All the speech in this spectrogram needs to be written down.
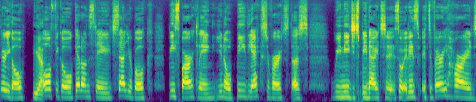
there you go. Yeah. Off you go, get on stage, sell your book, be sparkling, you know, be the extrovert that we need you to be now to so it is it's a very hard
